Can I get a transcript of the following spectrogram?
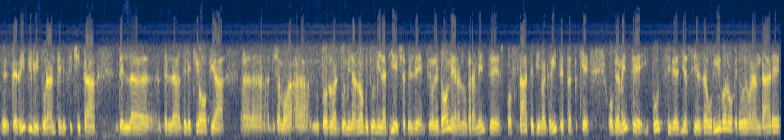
eh, terribili durante le siccità del, del, dell'Etiopia. Eh, diciamo a, intorno al 2009-2010 ad esempio, le donne erano veramente spostate, dimagrite perché ovviamente i pozzi via via si esaurivano e dovevano andare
